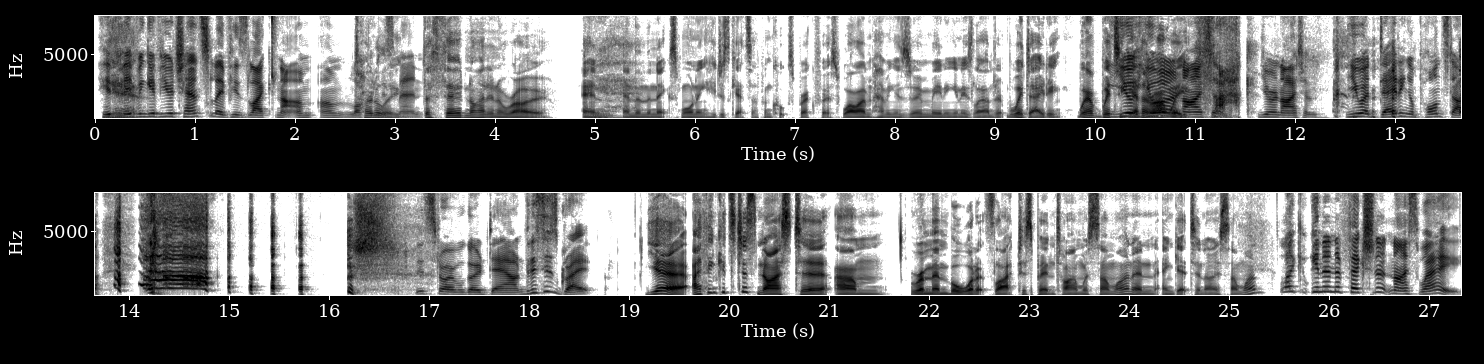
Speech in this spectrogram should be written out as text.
he didn't Yeah. even give you a chance to leave. He's like, "No, I'm I'm locking Totally. this man." The third night in a row. And and then the next morning he just gets up and cooks breakfast while I'm having a Zoom meeting in his lounge room. We're dating. We're we're You're, together, you're aren't we? an item. You're an item. You are dating a porn star. this story will go down. This is great. Yeah, I think it's just nice to um, remember what it's like to spend time with someone and, and get to know someone. Like in an affectionate, nice way.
